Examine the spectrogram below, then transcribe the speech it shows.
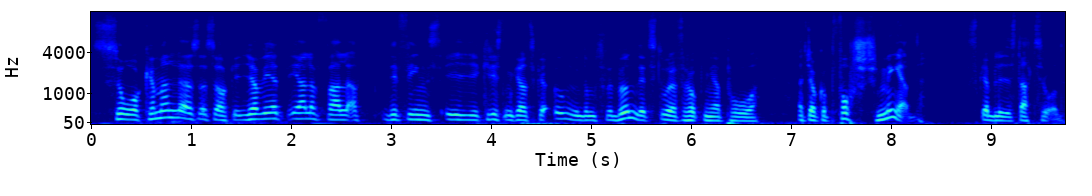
Så kan man lösa saker. Jag vet i alla fall att det finns i Kristdemokratiska ungdomsförbundet stora förhoppningar på att Jakob Forssmed ska bli statsråd.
